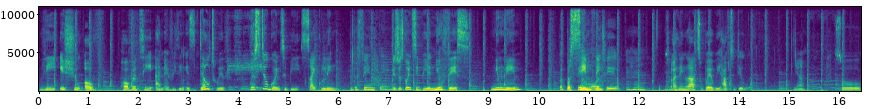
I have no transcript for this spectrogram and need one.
the issue of poverty and everything is dealt with we're still going to be cycling The same thing, it's just going to be a new face new name but the but same, same thing. motive. hmm So I think that's where we have to deal with. Yeah. So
